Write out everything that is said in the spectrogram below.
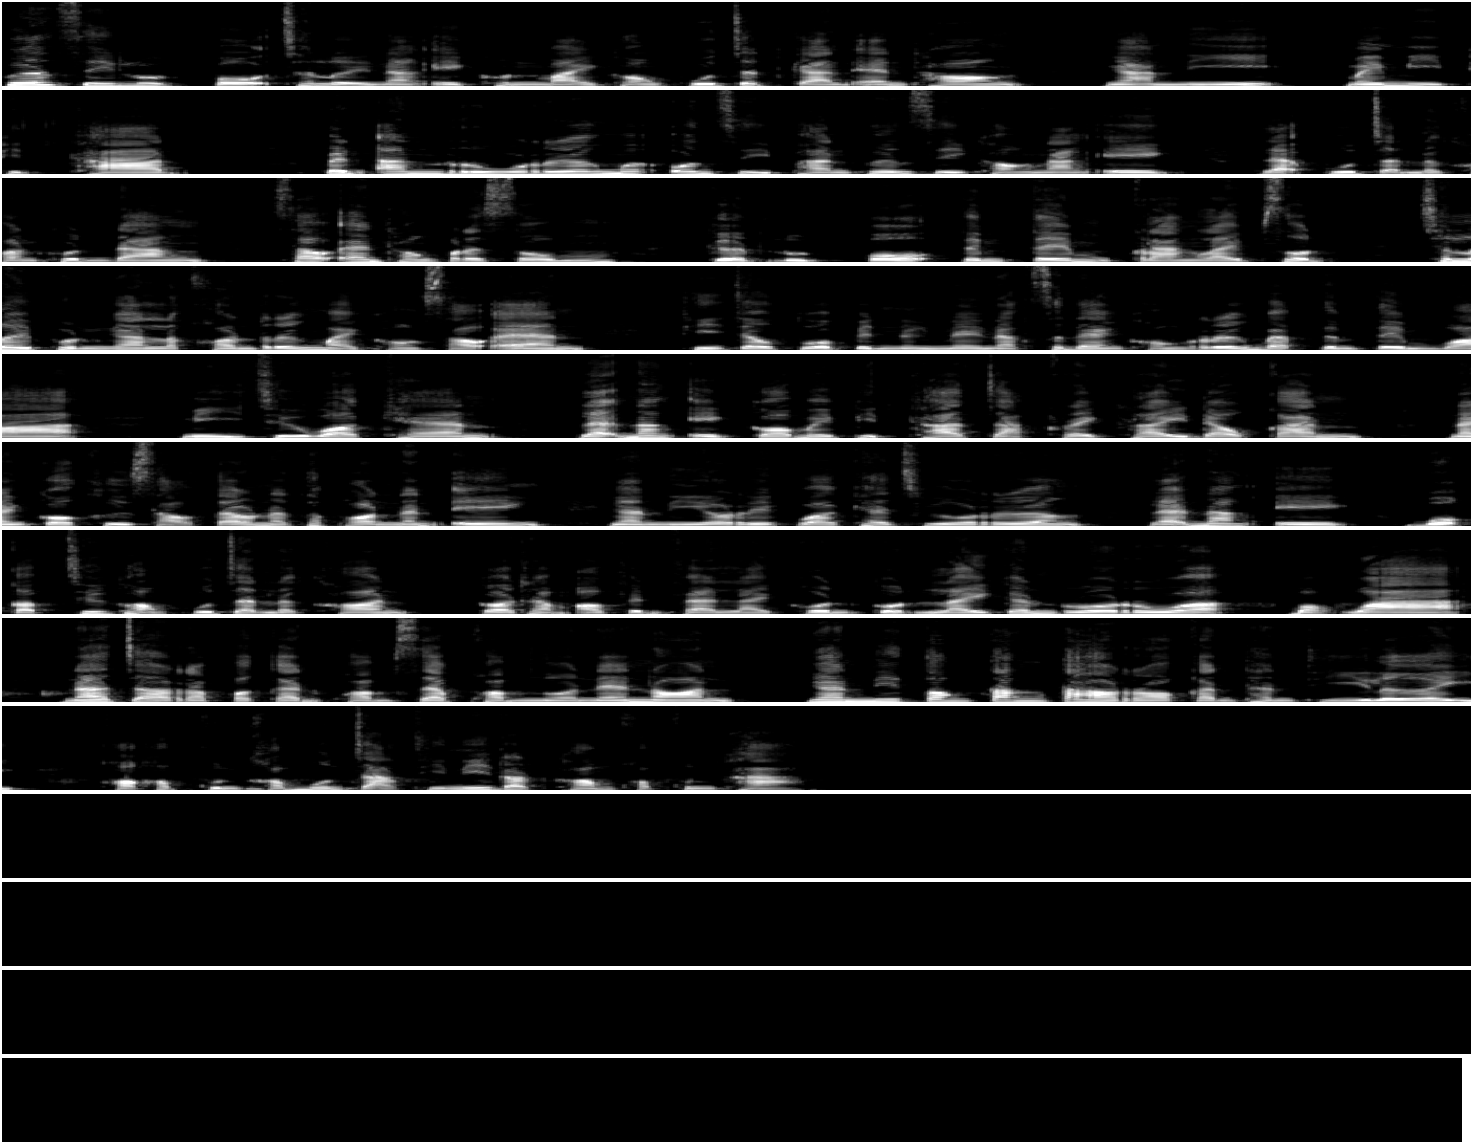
เพื่อนสีหลุดโปะเฉลยนางเอกคนใหม่ของผู้จัดการแอนทอง งานนี้ไม่มีผิดคาด เป็นอันรู้เรื่องเมื่ออ้นสีพันเพื่อนสีของนางเอก และผู้จัดละครคนดังสาวแอนทองประสม เกิดหลุดโปะเต็มๆกลางไลฟ์สด เฉลยผลงานละครเรื่องใหม่ของสาวแอนที่เจ้าตัวเป็นหนึ่งในนักแสดงของเรื่องแบบเต็มๆว่า มีชื่อว่าแค้น และนางเอกก็ไม่ผิดคาดจากใครๆเดากัน นั่นก็คือสาวแต้วนัทพรนั่นเอง งานนี้เรียกว่าแค่ชื่อเรื่อง และนางเอกบวกกับชื่อของผู้จัดละคร ก็ทำเอาแฟนๆหลายคนกดไลค์กันรัวๆ บอกว่าน่าจะรับประกันความแซ่บความนัวแน่นอน งานนี้ต้องตั้งตารอกันทันทีเลย ขอขอบคุณข้อมูลจากทีนี้ .com ขอบคุณค่ะ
